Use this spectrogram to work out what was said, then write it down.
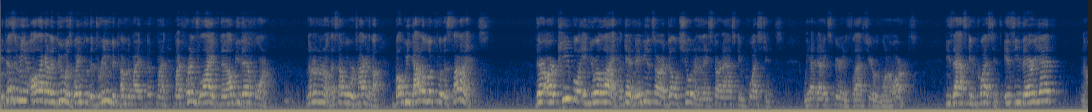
It doesn't mean all I got to do is wait for the dream to come to my, my, my friend's life and then I'll be there for him. No, no, no, no. That's not what we're talking about. But we got to look for the signs. There are people in your life, again, maybe it's our adult children and they start asking questions. We had that experience last year with one of ours. He's asking questions. Is he there yet? No.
